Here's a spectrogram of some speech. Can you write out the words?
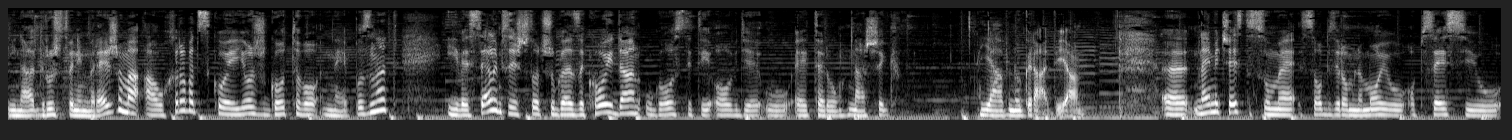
i na društvenim mrežama, a u Hrvatskoj je još gotovo nepoznat i veselim se što ću ga za koji dan ugostiti ovdje u eteru našeg javnog radija. E, naime, često su me, s obzirom na moju obsesiju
